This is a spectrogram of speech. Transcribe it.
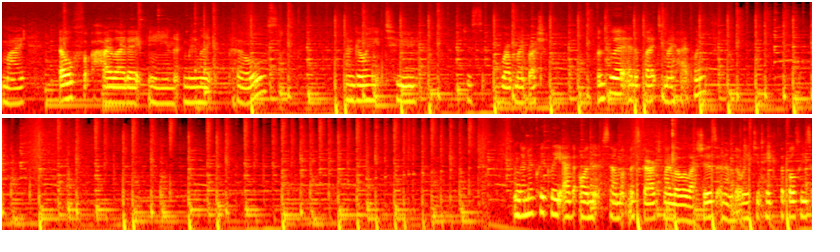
my e.l.f. highlighter in Moonlight Pearls, I'm going to just rub my brush onto it and apply it to my high points. I'm going to quickly add on some mascara to my lower lashes and I'm going to take the Falsies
